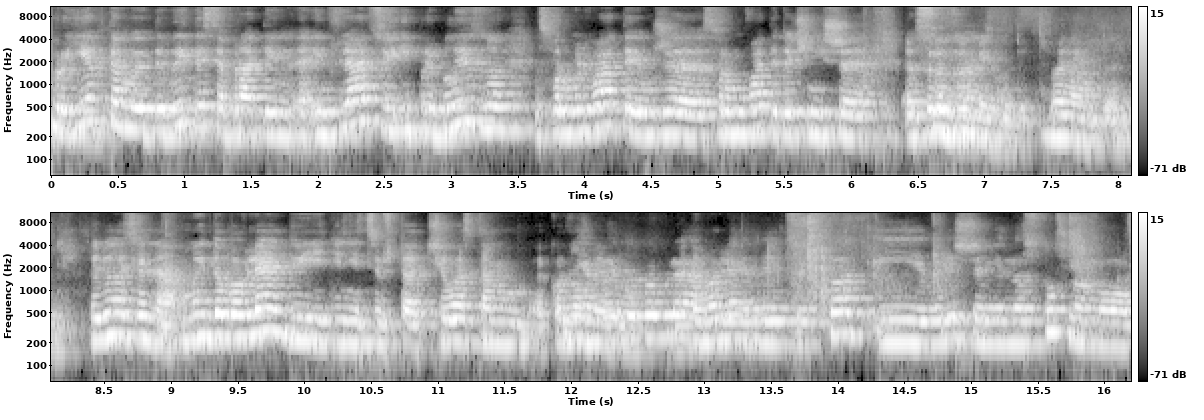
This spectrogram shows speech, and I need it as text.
проєктами, дивитися, брати е, інфляцію і приблизно сформулювати вже сформувати точніше е. Зрозуміло. Людмила Васильівна, ми додаємо дві одиниці в штат, чи у вас там Ні, ми додаємо додаєте? дивіться, штат і в рішенні наступному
